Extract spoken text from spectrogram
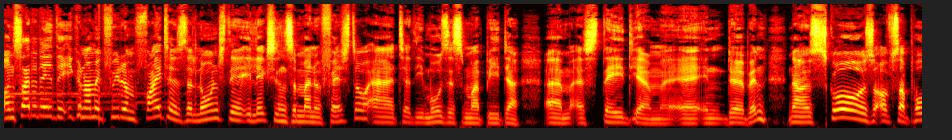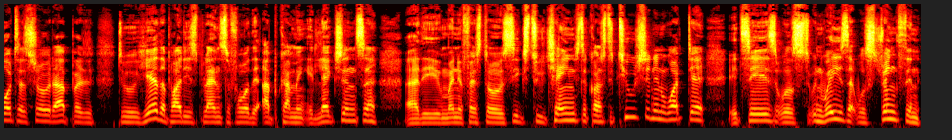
On Saturday, the Economic Freedom Fighters launched their elections manifesto at the Moses Mabhida um, Stadium uh, in Durban. Now, scores of supporters showed up uh, to hear the party's plans for the upcoming elections. Uh, the manifesto seeks to change the constitution in what uh, it says will, in ways that will strengthen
